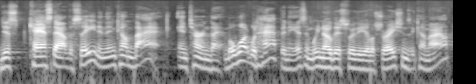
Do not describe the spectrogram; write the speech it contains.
just cast out the seed and then come back and turn that. But what would happen is, and we know this through the illustrations that come out,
